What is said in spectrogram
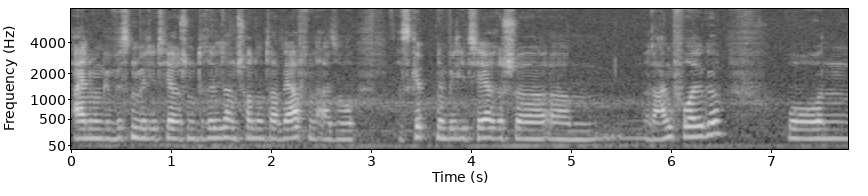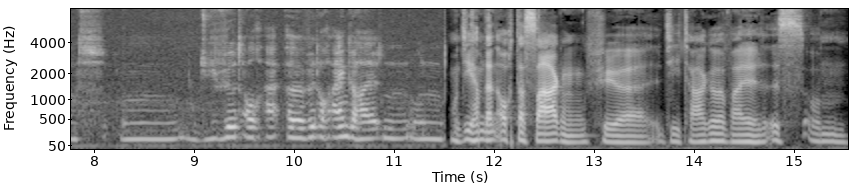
einem gewissen militärischen Drill dann schon unterwerfen. Also es gibt eine militärische ähm, Rangfolge und ähm, die wird auch, äh, wird auch eingehalten. Und, und die haben dann auch das Sagen für die Tage, weil es um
